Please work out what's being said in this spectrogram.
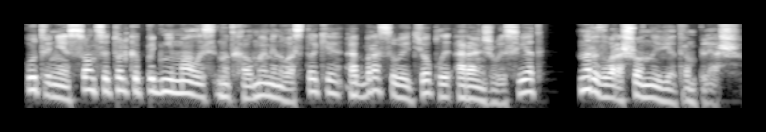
утреннее солнце только поднималось над холмами на востоке, отбрасывая теплый оранжевый свет на разворошенный ветром пляж.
